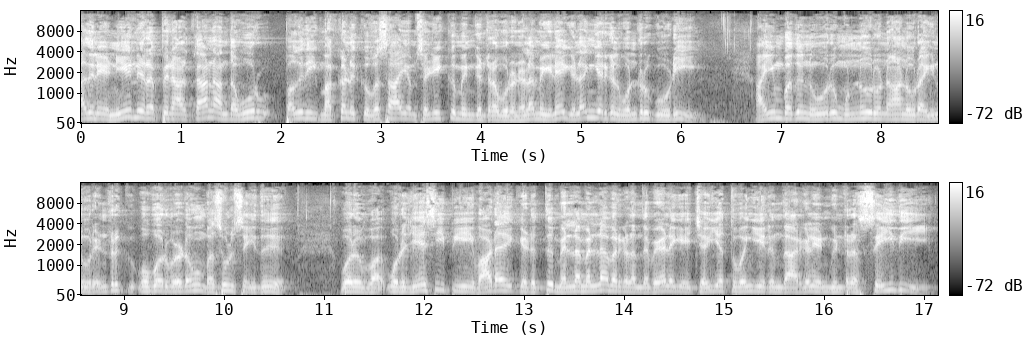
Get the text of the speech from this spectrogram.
அதிலே நீர் நிரப்பினால்தான் அந்த ஊர் பகுதி மக்களுக்கு விவசாயம் செழிக்கும் என்கின்ற ஒரு நிலைமையிலே இளைஞர்கள் ஒன்று கூடி ஐம்பது நூறு முந்நூறு நானூறு ஐநூறு என்று ஒவ்வொரு வருடமும் வசூல் செய்து ஒரு வ- ஒரு ஜேசிபியை வாடகைக்கு எடுத்து மெல்ல மெல்ல அவர்கள் அந்த வேலையை செய்ய துவங்கியிருந்தார்கள் என்கின்ற செய்தி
